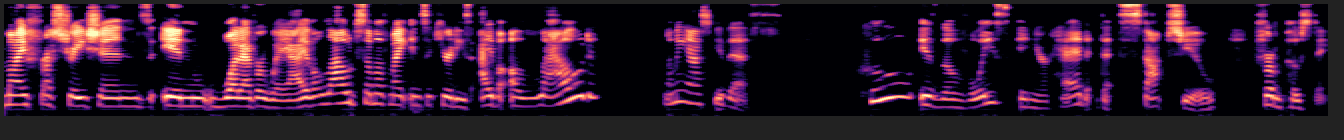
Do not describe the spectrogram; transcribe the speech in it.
my frustrations in whatever way. I've allowed some of my insecurities. I've allowed, let me ask you this Who is the voice in your head that stops you from posting?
